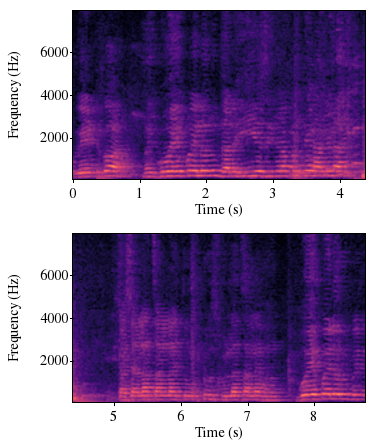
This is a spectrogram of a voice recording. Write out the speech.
went gone मग गो हे पहिलं रूप झालं. ही एस त्याला प्रत्येक आलेला आहे. कशाला चाललाय तो? टू स्कूलला चाललाय म्हणून. गो हे पहिलं रूप आहे.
